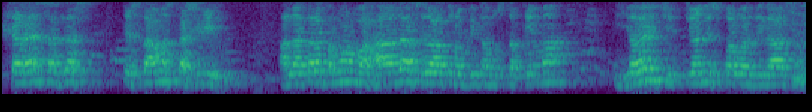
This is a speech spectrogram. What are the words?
شرح صدرس اسلامس تشریح اللہ تعالیٰ فرمان وہادہ صراط ربک مستقیمہ یہ چانس پروردگار سن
